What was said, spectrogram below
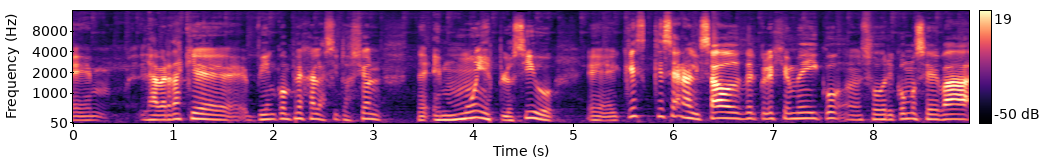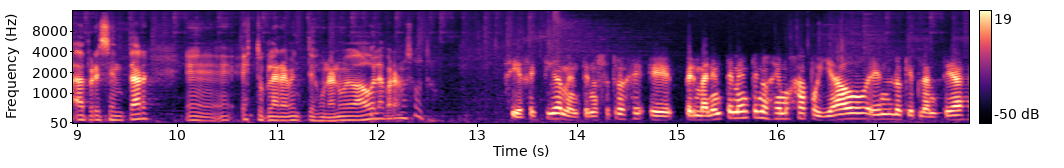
Eh, la verdad es que bien compleja la situación, eh, es muy explosivo. Eh, ¿qué, ¿qué, se ha analizado desde el Colegio Médico sobre cómo se va a presentar? esto claramente es una nueva ola para nosotros. Sí, efectivamente. Nosotros eh, eh, permanentemente nos hemos apoyado en lo que plantea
